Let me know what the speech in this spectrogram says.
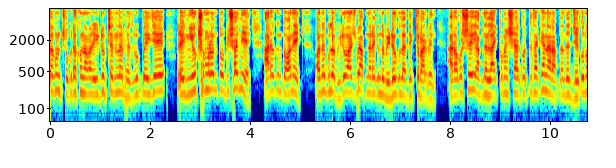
থাকুন, চোখ রাখুন আমার ইউটিউব চ্যানেলে ফেসবুক পেজে এই নিয়োগ সংক্রান্ত বিষয় নিয়ে আরও কিন্তু অনেক, অনেকগুলো ভিডিও আসবে, আপনারা কিন্তু ভিডিওগুলো দেখতে পারবেন। আর অবশ্যই আপনি লাইক কমেন্ট শেয়ার করতে থাকেন। আর আপনাদের যে কোনো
